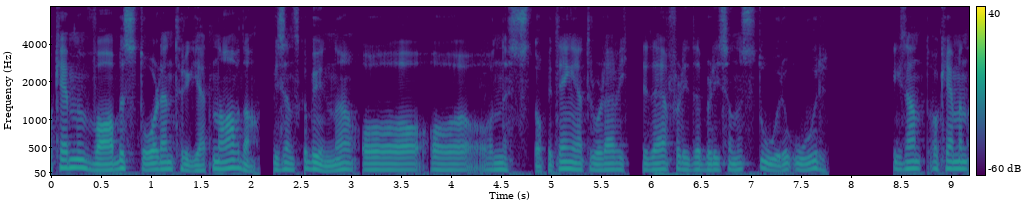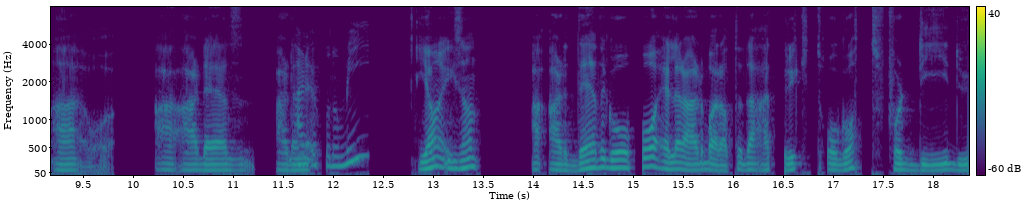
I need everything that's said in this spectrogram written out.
Ok, men hva består den tryggheten av, da? Hvis en skal begynne å, å, å nøste opp i ting. Jeg tror det er viktig det, fordi det blir sånne store ord. Ikke sant? Ok, men er, er, det er den, Er det økonomi? Ja, ikke sant? Er, er det det det går på, eller er det bare at det er trygt og godt fordi du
